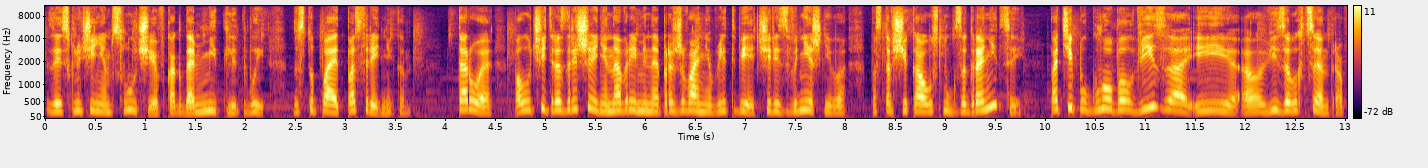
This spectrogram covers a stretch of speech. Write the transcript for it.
за исключением случаев, когда МИД Литвы выступает посредником, Второе. Получить разрешение на временное проживание в Литве через внешнего поставщика услуг за границей по типу Global Visa и э, визовых центров,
